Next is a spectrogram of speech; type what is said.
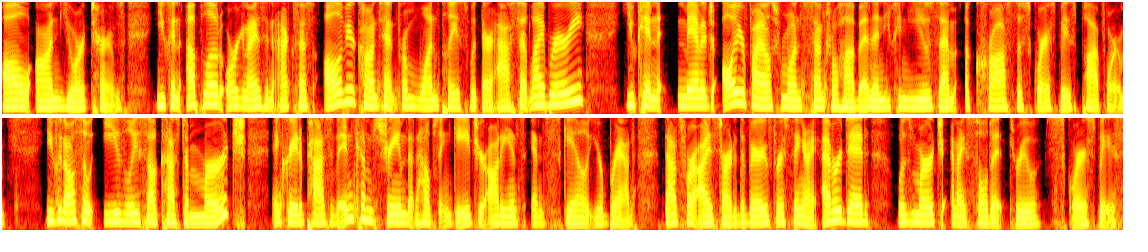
all on your terms. You can upload, organize, and access all of your content from one place with their asset library. You can manage all your files from one central hub, and then you can use them across the Squarespace platform. You can also easily sell custom merch and create a passive income stream that helps engage your audience and scale your brand. That's where I started. The very first thing I ever did was merch, and I sold it through Squarespace.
